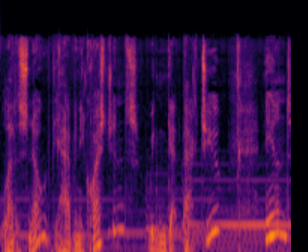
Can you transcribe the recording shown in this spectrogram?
let us know if you have any questions. We can get back to you. And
